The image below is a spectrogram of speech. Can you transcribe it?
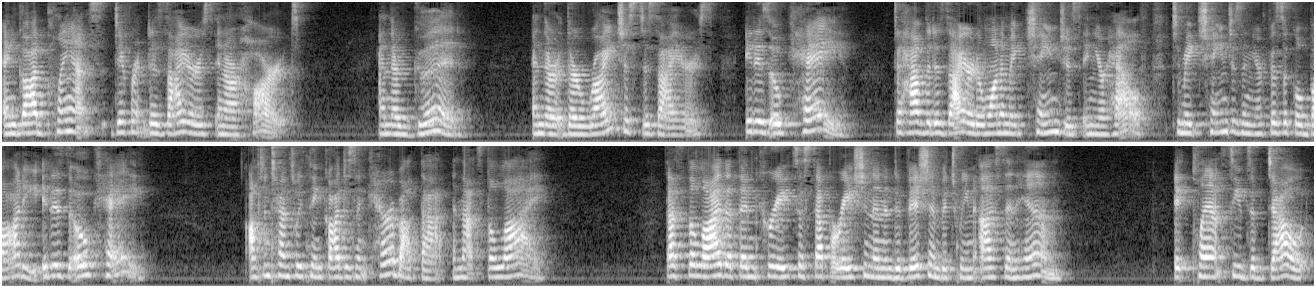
and God plants different desires in our heart, and they're good and they're, they're righteous desires. It is okay to have the desire to want to make changes in your health, to make changes in your physical body. It is okay. Oftentimes we think God doesn't care about that, and that's the lie. That's the lie that then creates a separation and a division between us and Him. It plants seeds of doubt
